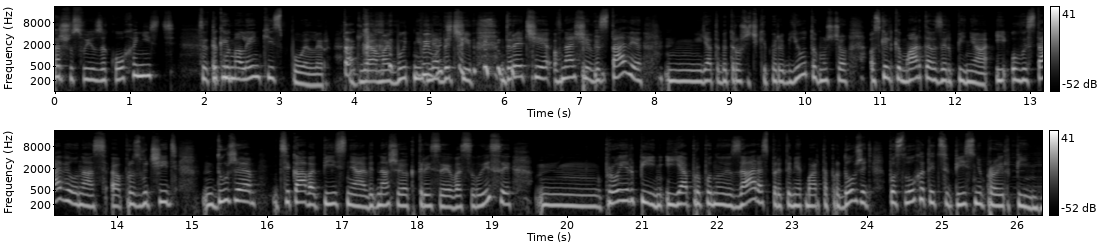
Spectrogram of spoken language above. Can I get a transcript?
першу свою закоханість. Це так такий от... маленький спойлер так. для майбутніх глядачів. До речі, в нашій виставі я тебе трошечки переб'ю, тому що оскільки Марта з Ірпіня, і у виставі у нас е, прозвучить дуже цікава пісня від нашої актриси Василиси про Ірпінь. І я пропоную зараз, перед тим як Марта продовжить, послухати цю пісню про Ірпінь.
